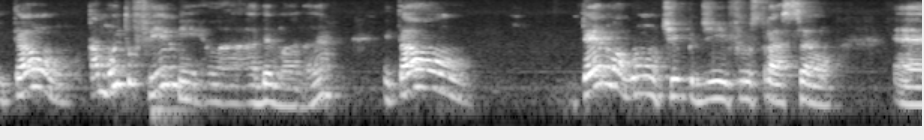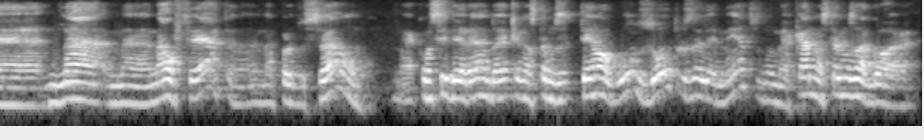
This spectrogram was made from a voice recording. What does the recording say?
Então, está muito firme a, demanda. Né? Então, tendo algum tipo de frustração é, na, na, na, oferta, na, na produção, né, considerando aí que nós estamos tendo alguns outros elementos no mercado, nós temos agora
